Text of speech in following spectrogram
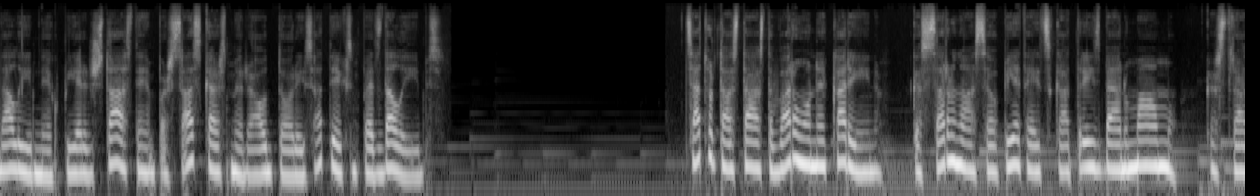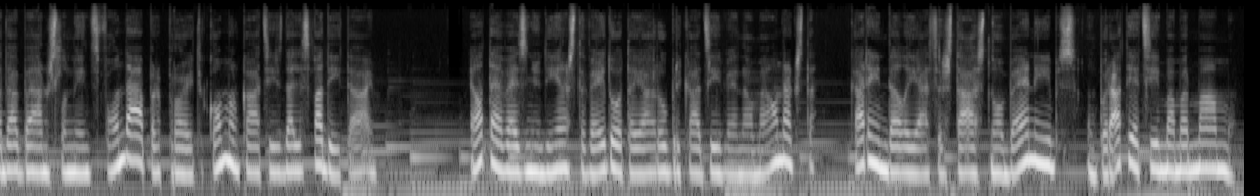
dalībnieku pieredžu stāstiem par saskarsmi ar auditorijas attieksmi pēc dalības. Ceturtā stāsta varone ir Karina, kas sarunā sev pieteica kā trīs bērnu mammu, kas strādā bērnu slimnīcas fondā par projektu komunikācijas daļas vadītāju. LTV ziņu dienesta veidotajā rubrikā Dzīvē nav melnraksta Karina dalījās ar stāstu no bērnības un par attiecībām ar mammu.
